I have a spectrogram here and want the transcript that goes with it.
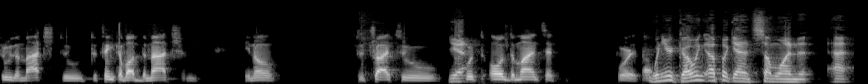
through the match to to think about the match and you know, to try to Yeah. put all the mindset for it. when you're going up against someone at,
